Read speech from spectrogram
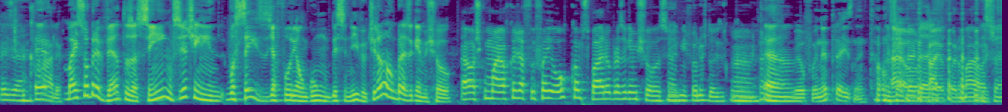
Pois é. Caralho. É, mas sobre eventos assim, você já tinha. Vocês já foram em algum desse nível? Tirando o Brasil Game Show. Eu acho que o maior que eu já fui foi ou o Campus Party ou o Brasil Game Show, assim. A gente foi nos dois, inclusive. É. Eu fui no E3, né? Então. Isso é o verdade. Caio foi no maior de é.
